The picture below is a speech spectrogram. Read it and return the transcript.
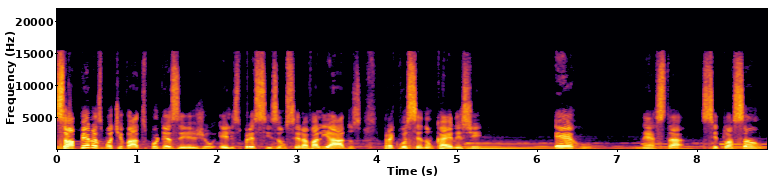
são apenas motivados por desejo, eles precisam ser avaliados para que você não caia neste erro, nesta situação.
